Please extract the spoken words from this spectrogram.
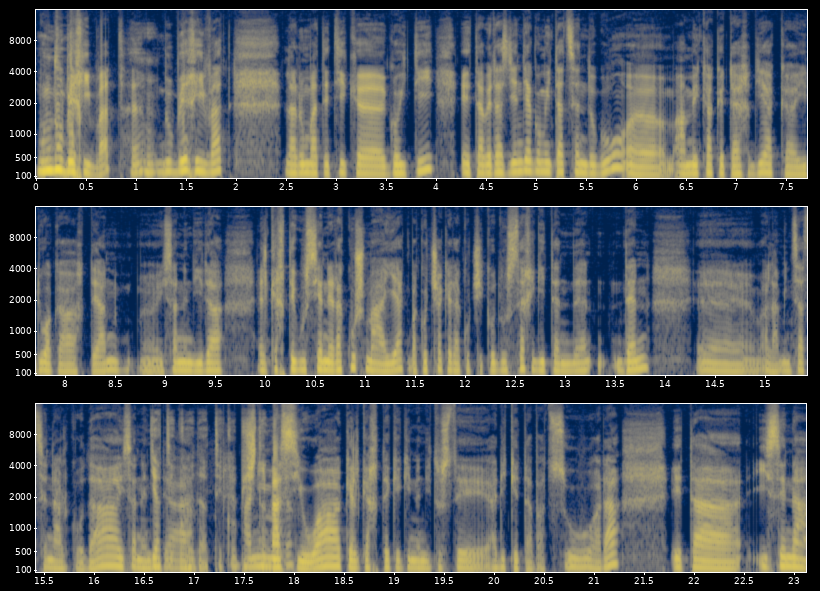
mundu berri bat, eh? Mhm. mundu berri bat, larun batetik uh, goiti, eta beraz jendia gomitatzen dugu, uh, amekak eta erdiak uh, iruak artean, uh, izanen dira elkarte guzien erakus maaiak, bakotsak erakutsiko du zer egiten den, den uh, ala, mintzatzen alko da, izanen dira edateko, animazioak, elkartek eginen dituzte ariketa batzu, ara, eta izena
